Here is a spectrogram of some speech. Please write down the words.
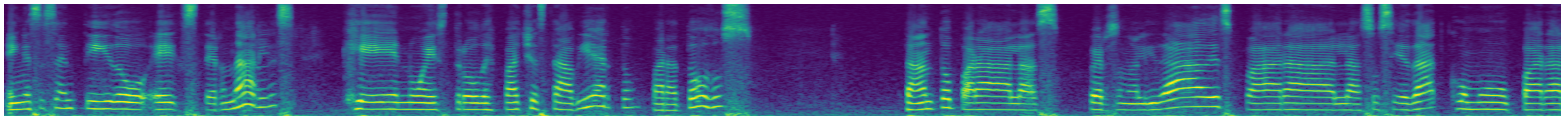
En ese sentido, externarles que nuestro despacho está abierto para todos, tanto para las personalidades, para la sociedad como para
